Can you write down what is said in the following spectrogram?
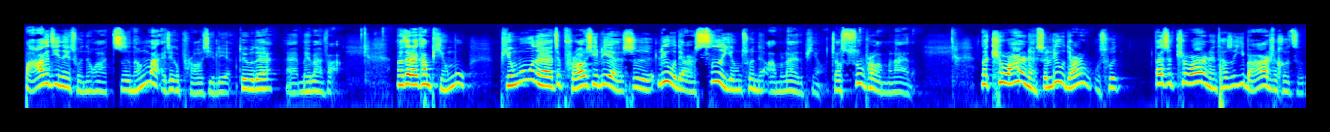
八个 G 内存的话，只能买这个 Pro 系列，对不对？哎，没办法。那再来看屏幕，屏幕呢，这 Pro 系列是六点四英寸的 AMOLED 屏，叫 Super AMOLED。那 Q2 呢是六点五寸，但是 Q2 呢它是一百二十赫兹，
